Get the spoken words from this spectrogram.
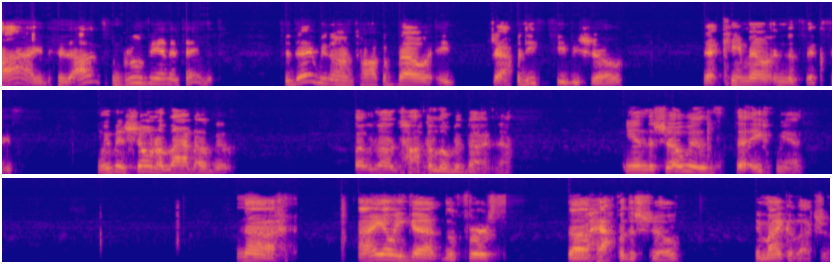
Hi, this is Alex from Groovy Entertainment. Today we're going to talk about a Japanese TV show that came out in the 60s. We've been showing a lot of it, but we're going to talk a little bit about it now. And the show is The Eighth Man. Now, I only got the first uh, half of the show in my collection.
